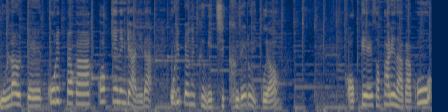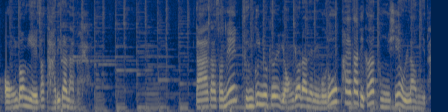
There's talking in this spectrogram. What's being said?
올라올 때 꼬리뼈가 꺾이는 게 아니라 꼬리뼈는 그 위치 그대로 있고요. 어깨에서 팔이 나가고 엉덩이에서 다리가 나가요. 나아가서는 등 근육을 연결하는 힘으로 팔다리가 동시에 올라옵니다.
